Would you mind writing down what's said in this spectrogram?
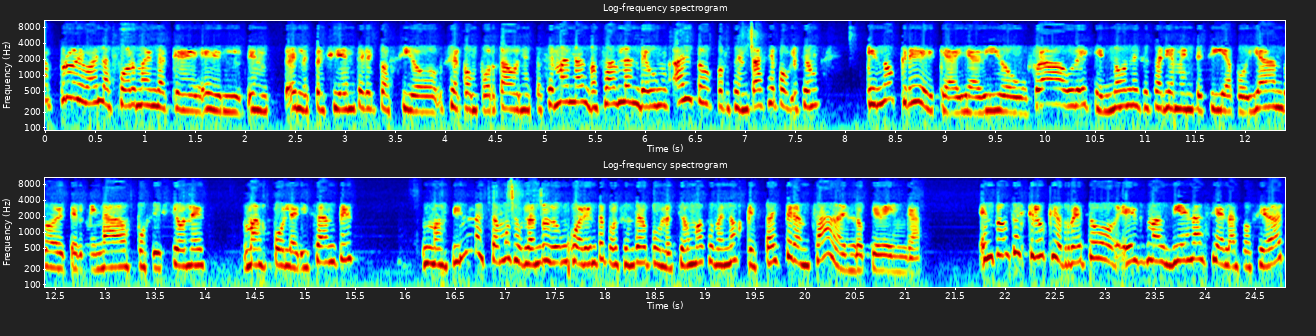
aprueba la forma en la que el, el, presidente electo ha sido, se ha comportado en estas semanas. Nos hablan de un alto porcentaje de población que no cree que haya habido un fraude, que no necesariamente sigue apoyando determinadas posiciones más polarizantes. Más bien estamos hablando de un 40% de la población más o menos que está esperanzada en lo que venga. Entonces creo que el reto es más bien hacia la sociedad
